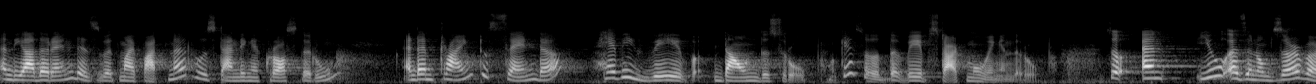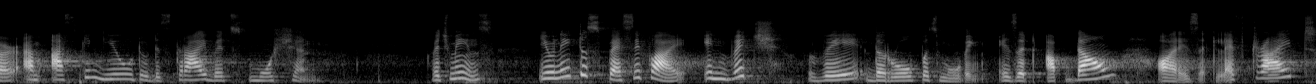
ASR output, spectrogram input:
and the other end is with my partner who is standing across the room and I am trying to send a heavy wave down this rope. Okay. So, the waves start moving in the rope. So, and you as an observer I am asking you to describe its motion which means you need to specify in which way the rope is moving. Is it up down or is it left right?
